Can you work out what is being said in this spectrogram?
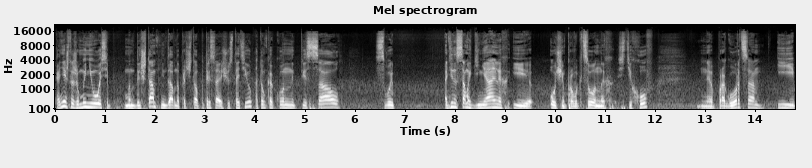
Конечно же, мы не Осип Мандельштамп. Недавно прочитал потрясающую статью о том, как он написал свой один из самых гениальных и очень провокационных стихов э, про горца и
